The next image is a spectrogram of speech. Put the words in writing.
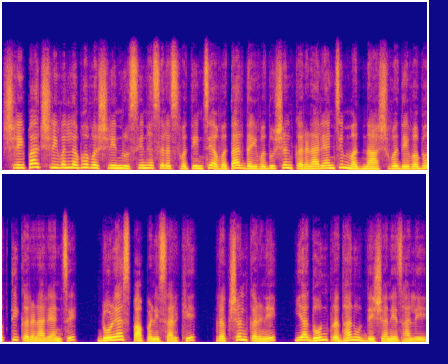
श्रीपाद श्रीवल्लभ व श्री नृसिंह सरस्वतींचे अवतार दैवदूषण करणाऱ्यांचे मदनाश व देवभक्ती करणाऱ्यांचे डोळ्यास पापणीसारखे रक्षण करणे या दोन प्रधान उद्देशाने झाले.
